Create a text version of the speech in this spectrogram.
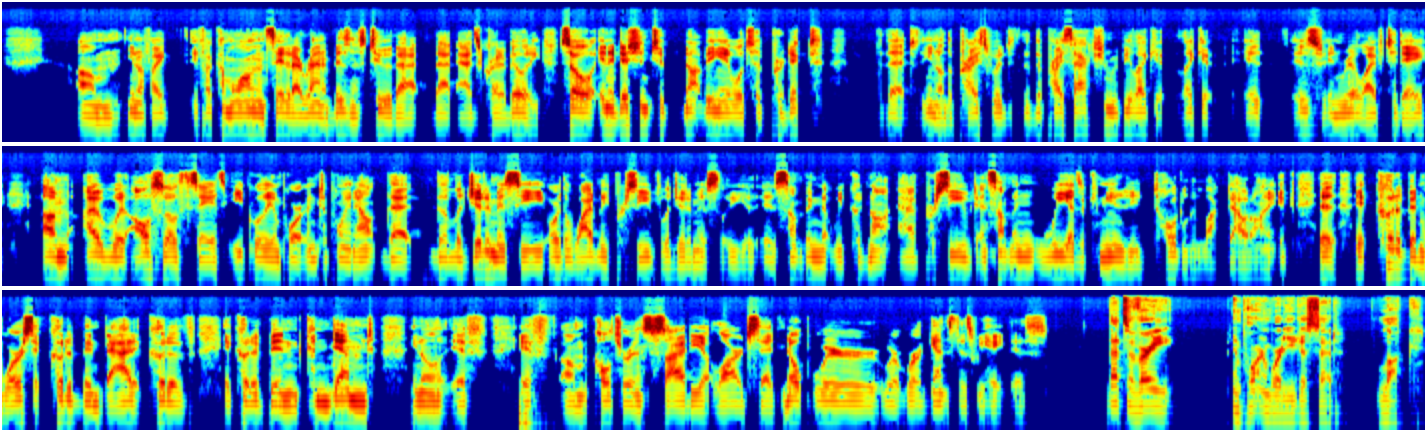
um, you know, if I if I come along and say that I ran a business too, that that adds credibility. So in addition to not being able to predict that you know the price would the price action would be like it like it, it is in real life today um, I would also say it's equally important to point out that the legitimacy or the widely perceived legitimacy is something that we could not have perceived and something we as a community totally lucked out on. It, it, it could have been worse. It could have been bad. It could have it could have been condemned. You know, if if um, culture and society at large said, "Nope, we're we're we're against this. We hate this." That's a very important word you just said. Luck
